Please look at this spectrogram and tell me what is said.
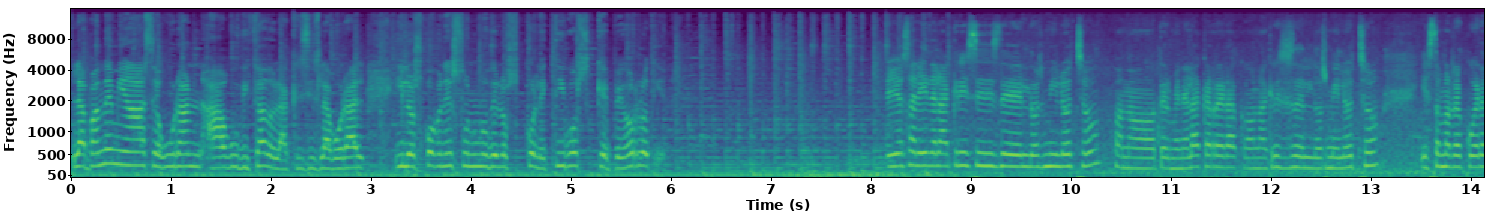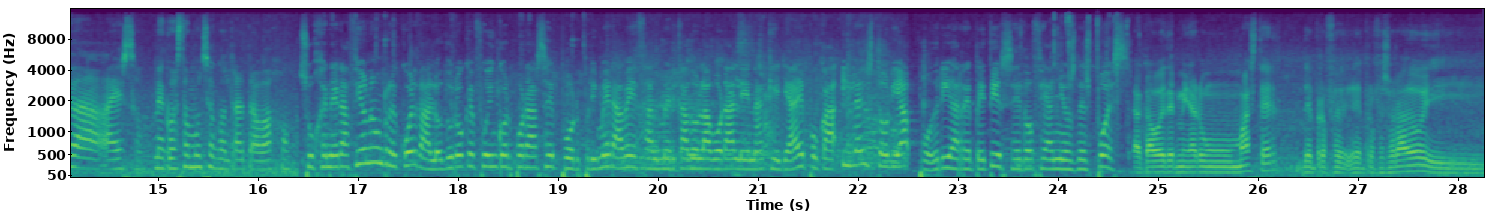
La pandemia, aseguran, ha agudizado la crisis laboral y los jóvenes son uno de los colectivos que peor lo tienen. Yo salí de la crisis del 2008, cuando terminé la carrera con la crisis del 2008, y esto me recuerda a eso. Me costó mucho encontrar trabajo. Su generación aún recuerda lo duro que fue incorporarse por primera vez al mercado laboral en aquella época, y la historia podría repetirse 12 años después. Acabo de terminar un máster de, de profesorado y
